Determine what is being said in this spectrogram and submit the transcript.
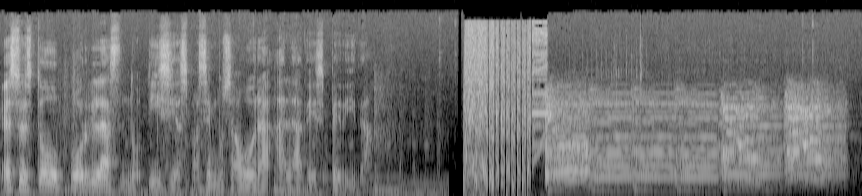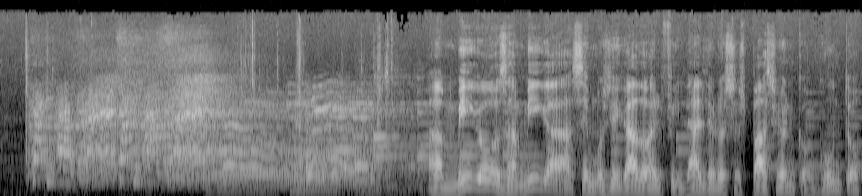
eso es todo por las noticias. Pasemos ahora a la despedida. Amigos, amigas, hemos llegado al final de nuestro espacio en conjunto,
